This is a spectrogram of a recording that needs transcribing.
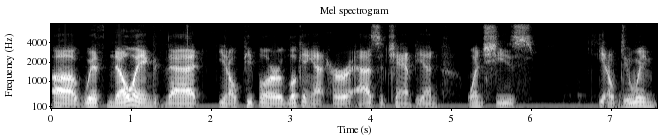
uh, with knowing that, you know, people are looking at her as a champion when she's you know, doing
